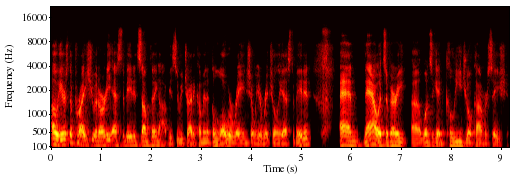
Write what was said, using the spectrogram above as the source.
Oh, here's the price. You had already estimated something. Obviously, we try to come in at the lower range than we originally estimated. And now it's a very, uh, once again, collegial conversation.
